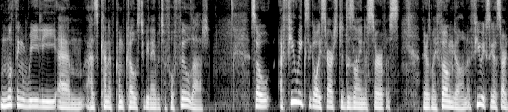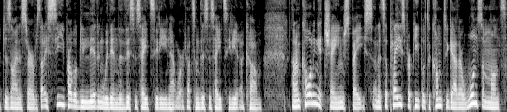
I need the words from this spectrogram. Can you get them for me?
nothing really um, has kind of come close to being able to fulfill that. So a few weeks ago, I started to design a service. There's my phone gone. A few weeks ago, I started to design a service that I see probably living within the This Is HCD network. That's on thisishcd.com. And I'm calling it ChangeSpace. And it's a place for people to come together once a month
